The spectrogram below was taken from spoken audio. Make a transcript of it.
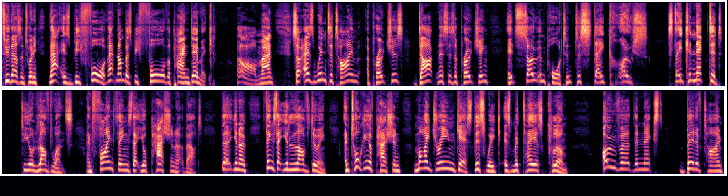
2020, that is before, that number's before the pandemic. Oh man. So as winter time approaches, darkness is approaching, it's so important to stay close, stay connected to your loved ones and find things that you're passionate about the you know things that you love doing. And talking of passion, my dream guest this week is Mattias Klum. Over the next bit of time,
